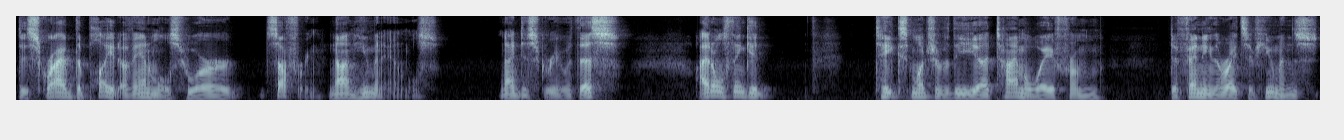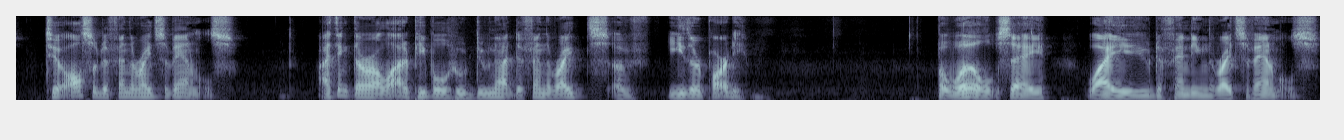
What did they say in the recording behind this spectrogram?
describe the plight of animals who are suffering, non human animals. And I disagree with this. I don't think it takes much of the uh, time away from defending the rights of humans to also defend the rights of animals. I think there are a lot of people who do not defend the rights of either party, but will say, Why are you defending the rights of animals?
